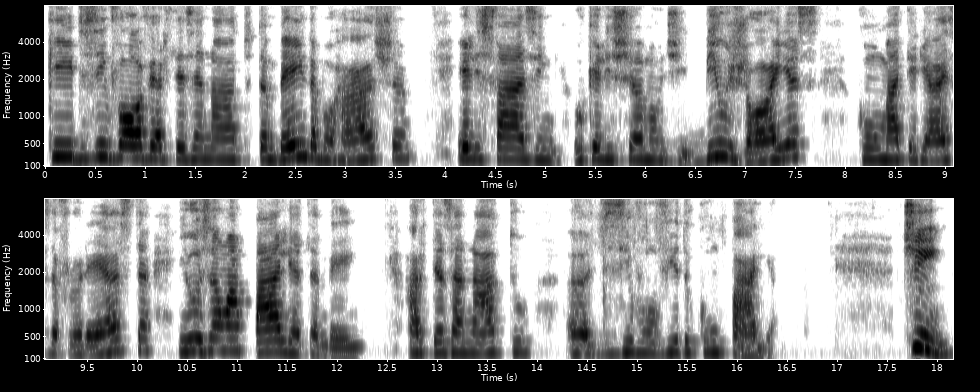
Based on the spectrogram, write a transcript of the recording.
que desenvolve artesanato também da borracha. Eles fazem o que eles chamam de biojoias, com materiais da floresta, e usam a palha também, artesanato uh, desenvolvido com palha. Tim,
